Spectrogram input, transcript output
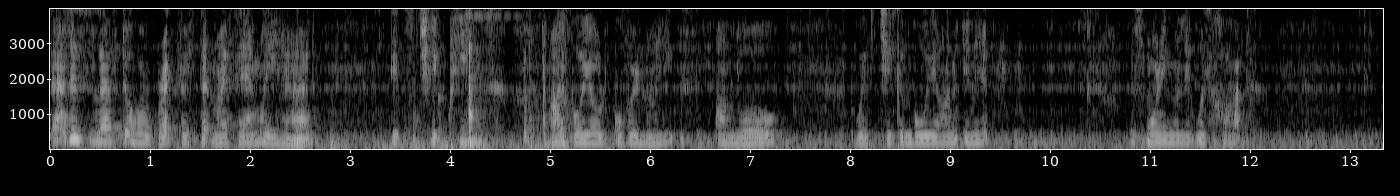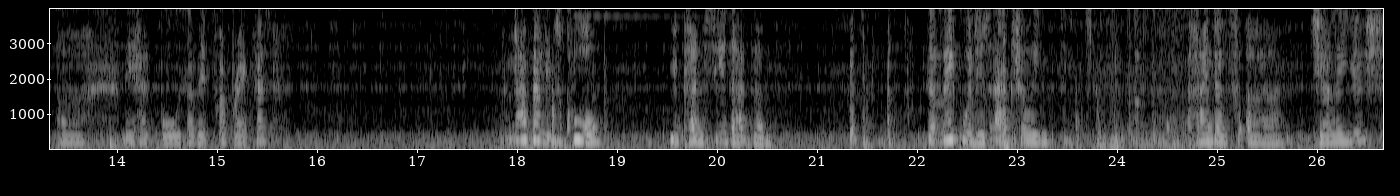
That is leftover breakfast that my family had. It's chickpeas I boiled overnight on low with chicken bouillon in it. This morning when it was hot, uh, they had bowls of it for breakfast. Not that it's cool, you can see that the, the liquid is actually kind of uh, jellyish.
